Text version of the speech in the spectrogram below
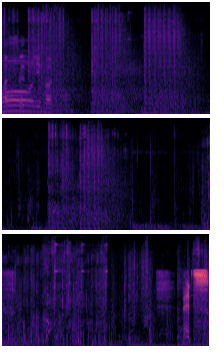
Oo, iyi bak. Evet.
